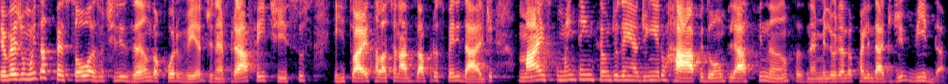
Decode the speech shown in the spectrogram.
Eu vejo muitas pessoas utilizando a cor verde né, para feitiços e rituais relacionados à prosperidade, mas com uma intenção de ganhar dinheiro rápido, ampliar as finanças, né, melhorando a qualidade de vida.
